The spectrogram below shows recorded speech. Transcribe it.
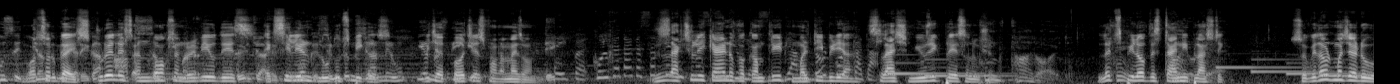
What's up guys, today let's unbox and review these Exilient Bluetooth speakers which I purchased from Amazon. This is actually kind of a complete multimedia slash music play solution. Let's peel off this tiny plastic. So without much ado,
